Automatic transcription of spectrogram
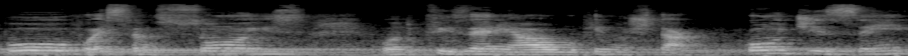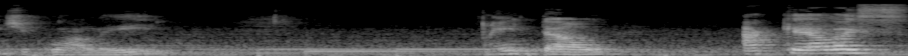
povo, as sanções, quando fizerem algo que não está condizente com a lei. Então, aquelas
